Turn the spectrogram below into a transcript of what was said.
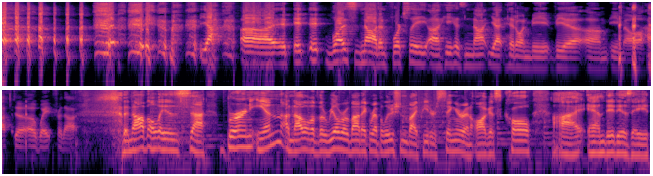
yeah, uh, it, it, it was not. Unfortunately, uh, he has not yet hit on me via um, email. I'll have to uh, wait for that. The novel is uh, Burn In, a novel of the real robotic revolution by Peter Singer and August Cole, uh, and it is a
